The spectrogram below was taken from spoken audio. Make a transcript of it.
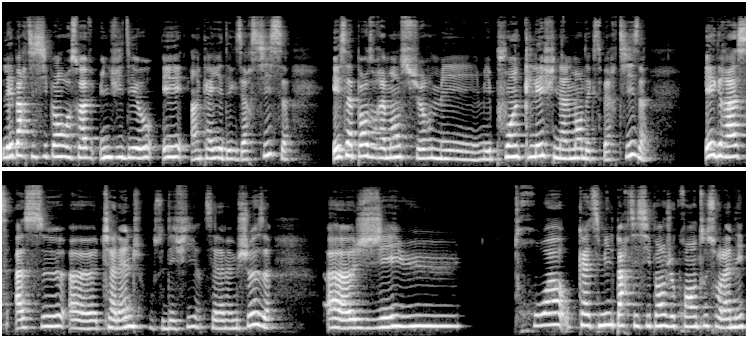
les participants reçoivent une vidéo et un cahier d'exercice et ça porte vraiment sur mes, points clés finalement d'expertise. Et grâce à ce euh, challenge, ou ce défi, c'est la même chose, euh, j'ai eu 3 ou 4 000 participants, je crois, en tout sur l'année.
